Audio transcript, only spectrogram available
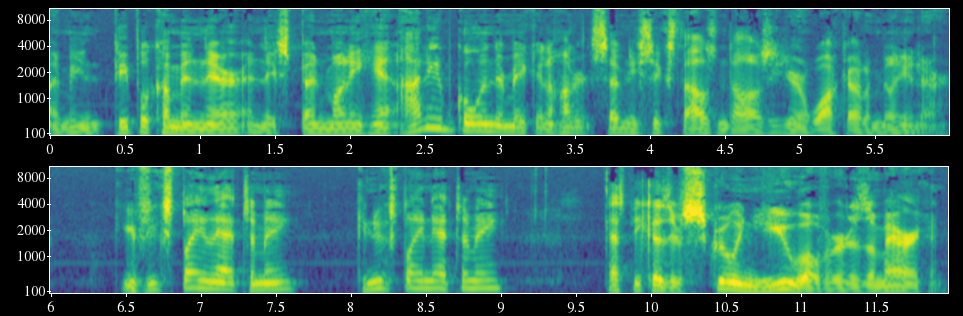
I mean, people come in there and they spend money. How do you go in there making $176,000 a year and walk out a millionaire? If you explain that to me, can you explain that to me? That's because they're screwing you over as American.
